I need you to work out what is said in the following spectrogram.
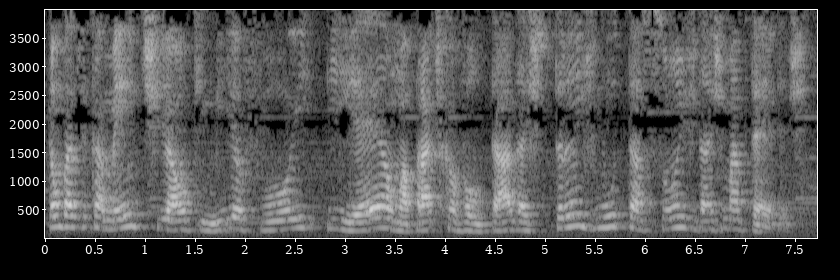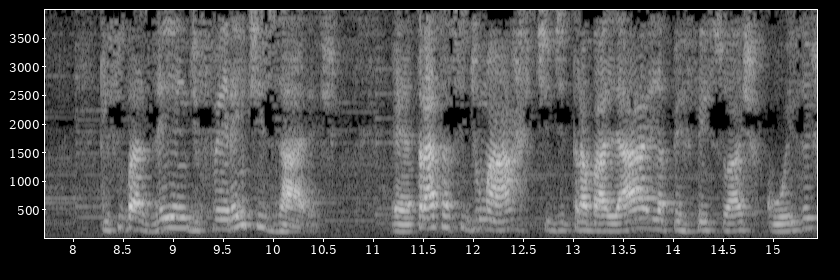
Então, basicamente, a alquimia foi e é uma prática voltada às transmutações das matérias, que se baseia em diferentes áreas é, Trata-se de uma arte de trabalhar e aperfeiçoar as coisas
